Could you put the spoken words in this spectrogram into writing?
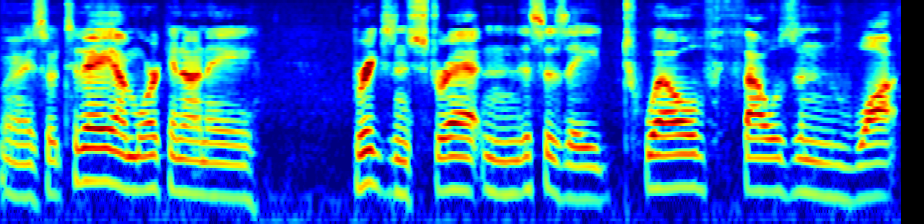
Alright, so today I'm working on a Briggs & Stratton. This is a 12,000 watt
